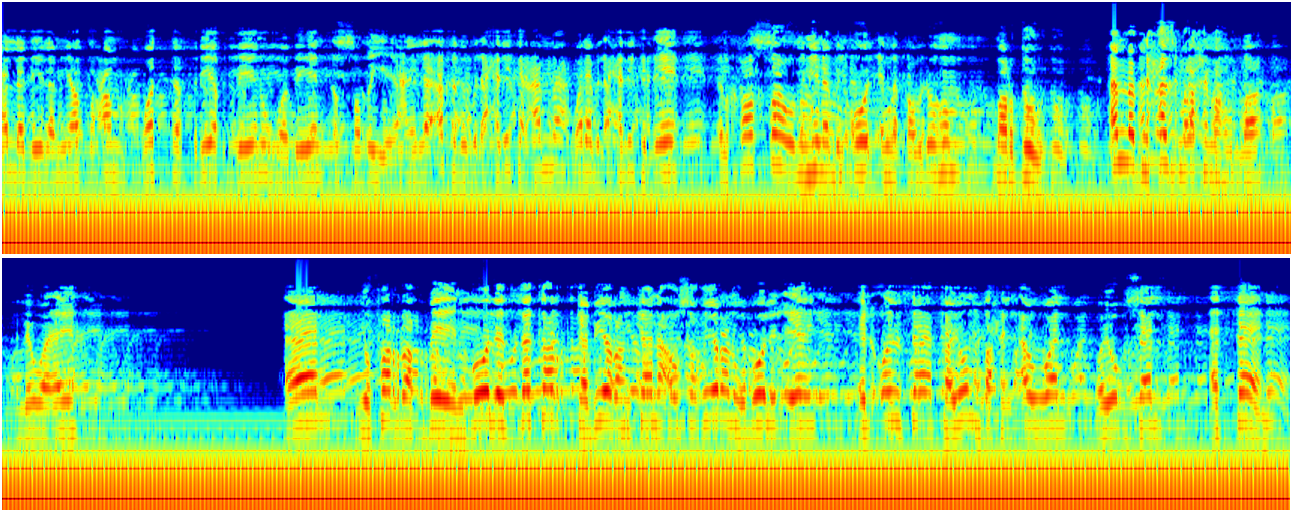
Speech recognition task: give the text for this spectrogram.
الذي لم يطعم والتفريق بينه وبين الصبية يعني لا أخذوا بالأحاديث العامة ولا بالأحاديث الإيه؟ الخاصة ومن هنا بنقول إن قولهم مردود. أما ابن حزم رحمه الله اللي هو إيه؟ قال يفرق بين بول الذكر كبيرا كان أو صغيرا وبول الإيه؟ الأنثى فينضح الأول ويغسل الثاني.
